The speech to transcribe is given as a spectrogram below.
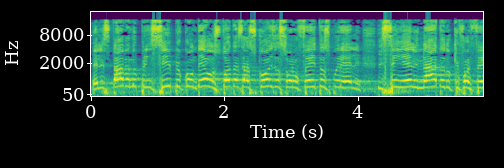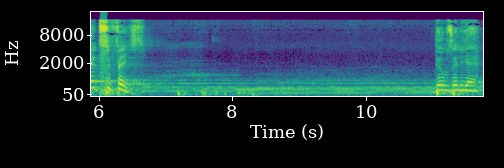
Ele estava no princípio com Deus, todas as coisas foram feitas por Ele, e sem Ele nada do que foi feito se fez. Deus, Ele é.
